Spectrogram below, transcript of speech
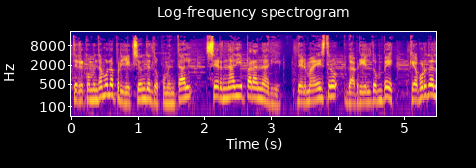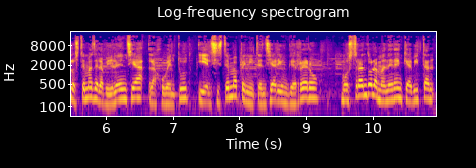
te recomendamos la proyección del documental Ser Nadie para Nadie, del maestro Gabriel Dombeck, que aborda los temas de la violencia, la juventud y el sistema penitenciario en Guerrero, mostrando la manera en que habitan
